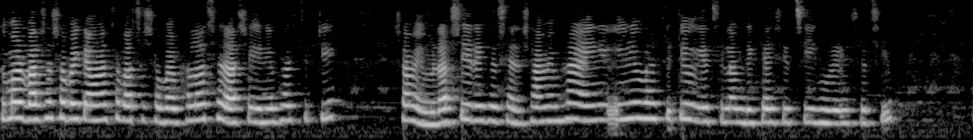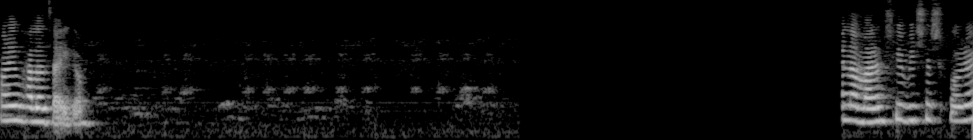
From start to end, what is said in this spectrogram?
তোমার বাসা সবাই কেমন আছে? বাসা সবাই ভালো আছে? রাজশাহী ইউনিভার্সিটি শামিম রাশিয়ে রেখেছেন। শামীম হ্যাঁ ইউনিভার্সিটিও গেছিলাম, দেখে এসেছি, ঘুরে এসেছি। অনেক ভালো জায়গা। না মানুষকে বিশ্বাস করে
